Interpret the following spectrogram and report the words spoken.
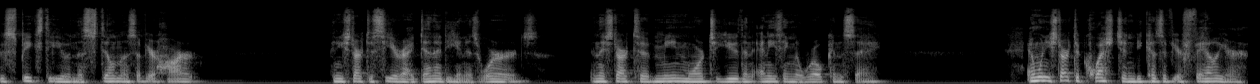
who speaks to you in the stillness of your heart. And you start to see your identity in his words, and they start to mean more to you than anything the world can say. And when you start to question because of your failure,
